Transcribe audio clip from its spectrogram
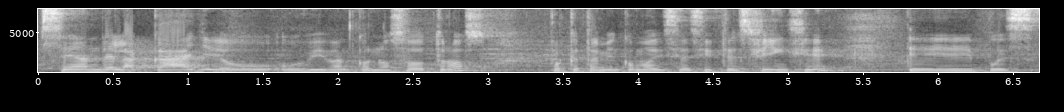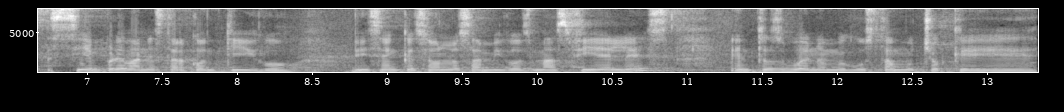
sean de la calle o, o vivan con nosotros, porque también como dice si te esfinge, eh, pues siempre van a estar contigo. Dicen que son los amigos más fieles. Entonces, bueno, me gusta mucho que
